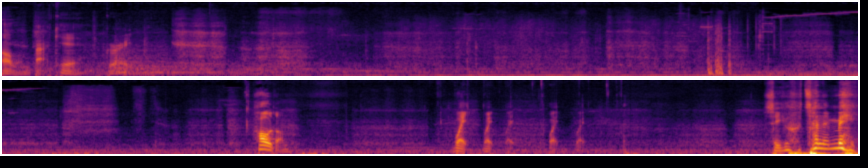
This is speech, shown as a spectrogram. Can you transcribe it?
Oh, I'm back here. Great. Hold on. Wait, wait, wait, wait, wait. So you're telling me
